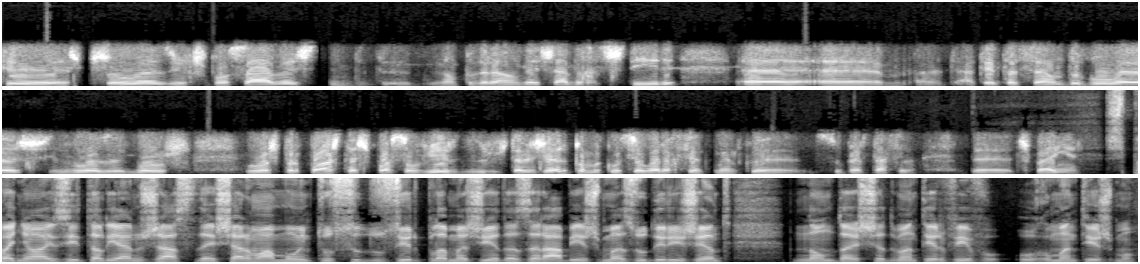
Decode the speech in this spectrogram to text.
que as pessoas e os responsáveis não poderão deixar de resistir uh, à tentação de boas, de boas, boas, boas propostas que possam vir do estrangeiro, como aconteceu agora recentemente com a Supertaça de Espanha. Espanhóis e italianos já se deixaram há muito seduzir pela magia das Arábias, mas o dirigente não deixa de manter vivo o romantismo.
